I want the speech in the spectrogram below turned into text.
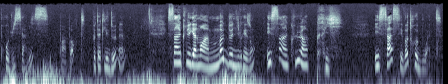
produits, services, peu importe, peut-être les deux même. Ça inclut également un mode de livraison et ça inclut un prix. Et ça, c'est votre boîte.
